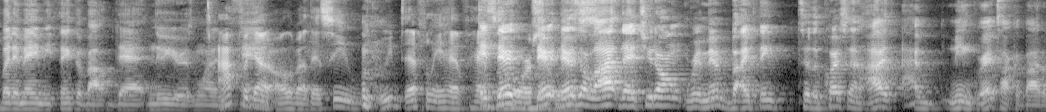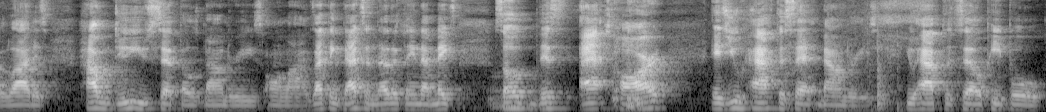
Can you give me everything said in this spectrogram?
but it made me think about that New Year's one. I forgot all about that. See, we definitely have had some there, there, there's a lot that you don't remember. But I think to the question I, I, me and Greg talk about it a lot is how do you set those boundaries online? I think that's another thing that makes so this app's hard is you have to set boundaries. You have to tell people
